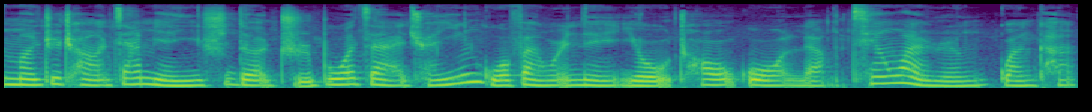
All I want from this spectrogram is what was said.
那么这场加冕仪式的直播在全英国范围内有超过两千万人观看。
